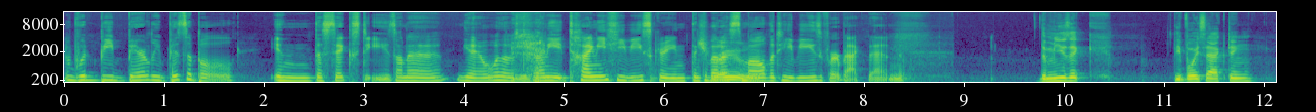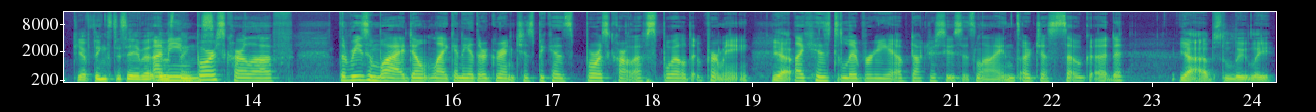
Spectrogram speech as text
would be barely visible in the 60s on a, you know, one of those Yeah. tiny, tiny TV screen. Think about how small the TVs were back then. the music, the voice acting. Do you have things to say about it? I mean, things? Boris Karloff. The reason why I don't like any other Grinch is because Boris Karloff spoiled it for me. Yeah. Like his delivery of Dr. Seuss's lines are just so good, yeah, absolutely.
